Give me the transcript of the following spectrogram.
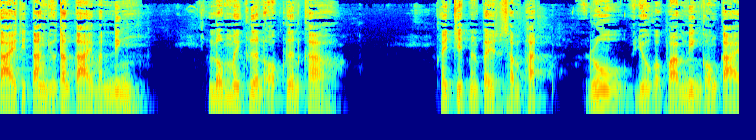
กายที่ตั้งอยู่ทั้งกายมันนิ่ง ลมไม่เคลื่อนออกเคลื่อนเข้าให้จิตมันไปสัมผัส รู้อยู่กับความนิ่งของกาย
